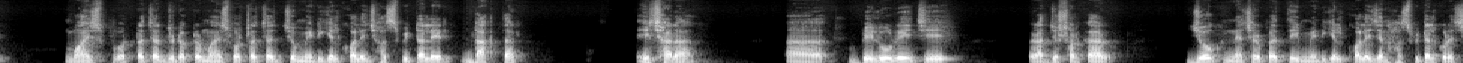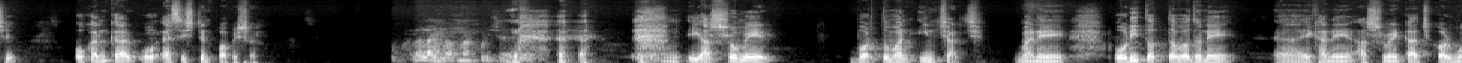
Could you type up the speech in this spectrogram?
Mahesh Bhattacharya doctor Mahesh Bhattacharya medical college হসপিটালের ডাক্তার। এছাড়া বেলুড়ে যে রাজ্য সরকার যোগ naturopathy medical college and hospital করেছে ওখানকার ও অ্যাসিস্ট্যান্ট প্রফেসর ভালো লাগল আপনার পরিচয়। এই আশ্রমের বর্তমান ইনচার্জ মানে ওরই তত্ত্বাবধানে এখানে আশ্রমের কাজকর্ম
